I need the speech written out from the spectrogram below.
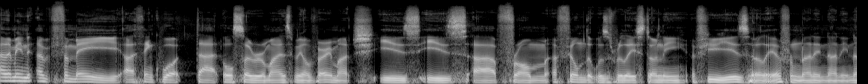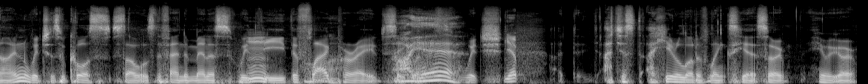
and I mean, uh, for me, I think what that also reminds me of very much is is uh, from a film that was released only a few years earlier, from 1999, which is of course Star Wars: The Phantom Menace with the the flag parade sequence. yeah. which Yep. I, I just I hear a lot of links here. So here we go.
